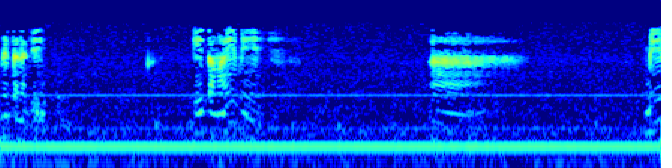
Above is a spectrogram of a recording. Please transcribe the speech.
මෙතනදී ඒ තමයි මේ මේ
